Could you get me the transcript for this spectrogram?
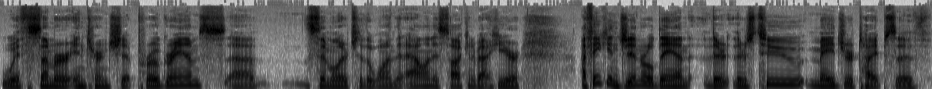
with summer internship programs. Similar to the one that Allen is talking about here. I think in general, Dan, there, there's two major types of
